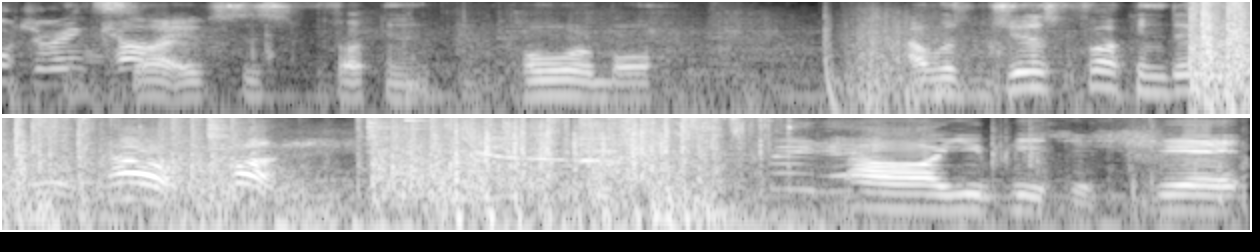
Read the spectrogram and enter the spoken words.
Soldier It's like, it's just fucking horrible. I was just fucking doing it. Oh, fuck! Oh, you piece of shit.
